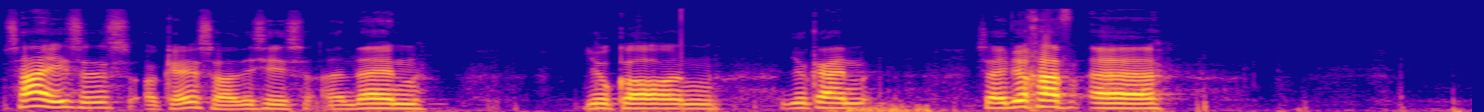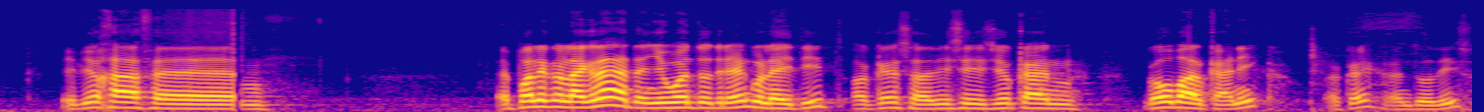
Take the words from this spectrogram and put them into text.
sizes, okay? So this is, and then you can you can so if you have uh, if you have a polygon like that and you want to triangulate it, okay, so this is you can go volcanic, okay, and do this.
